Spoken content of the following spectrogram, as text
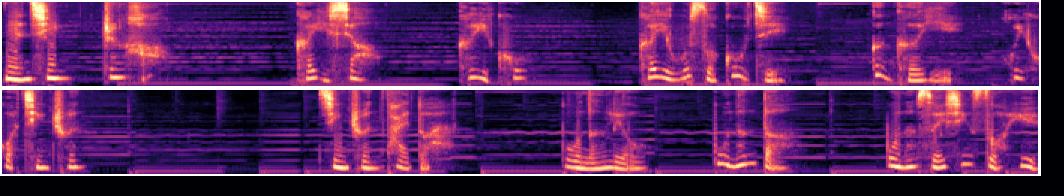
年轻真好，可以笑，可以哭，可以无所顾忌，更可以挥霍青春。青春太短，不能留，不能等，不能随心所欲，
